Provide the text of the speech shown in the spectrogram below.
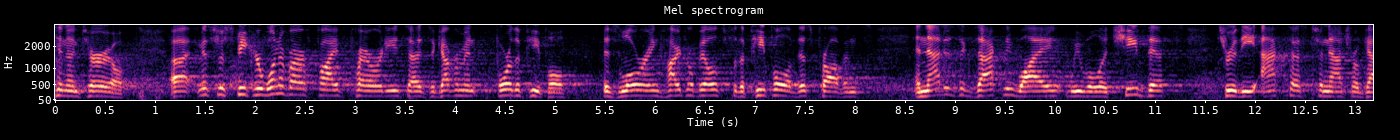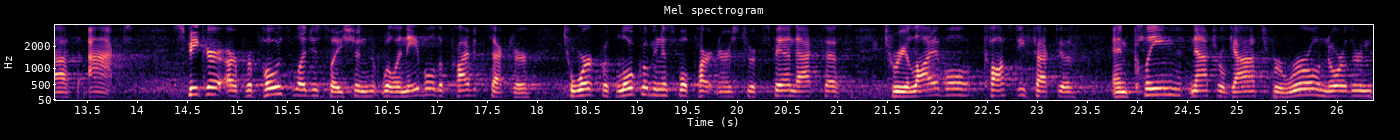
in Ontario. Mr. Speaker, one of our five priorities as a government for the people is lowering hydro bills for the people of this province, and that is exactly why we will achieve this through the Access to Natural Gas Act. Speaker, our proposed legislation will enable the private sector to work with local municipal partners to expand access to reliable, cost-effective and clean natural gas for rural, northern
